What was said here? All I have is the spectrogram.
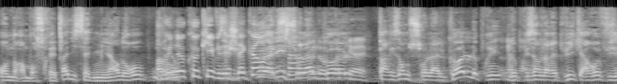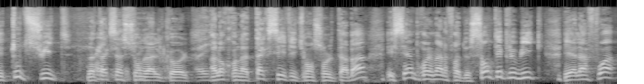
on ne rembourserait pas 17 milliards d'euros. Bruno. Coquet, vous êtes je d'accord avec aller ça sur l'alcool. Par exemple, sur l'alcool, le, pré- le président de la République a refusé tout de suite la Oui, taxation de l'alcool, alors qu'on a taxé effectivement sur le tabac. Et c'est un problème à la fois de santé publique et à la fois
